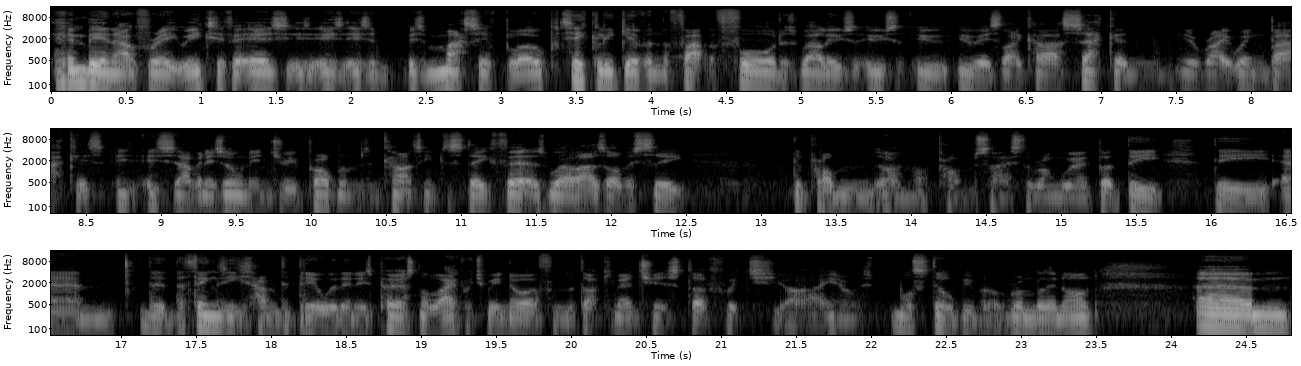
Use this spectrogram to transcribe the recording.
him being out for eight weeks, if it is, is, is, a, is a massive blow, particularly given the fact that Ford as well, who's, who's who, who is like our second you know, right wing back, is, is is having his own injury problems and can't seem to stay fit, as well as obviously the problem oh not problem sorry, it's the wrong word but the the um the, the things he's having to deal with in his personal life which we know from the documentary and stuff which uh, you know will still be rumbling on. Um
